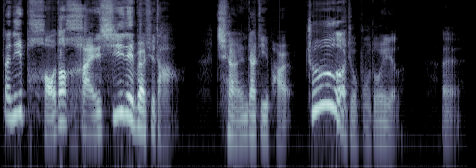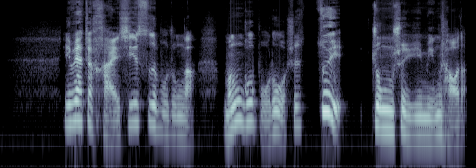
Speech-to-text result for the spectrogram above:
但你跑到海西那边去打，抢人家地盘，这就不对了。哎，因为这海西四部中啊，蒙古补路是最。忠顺于明朝的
